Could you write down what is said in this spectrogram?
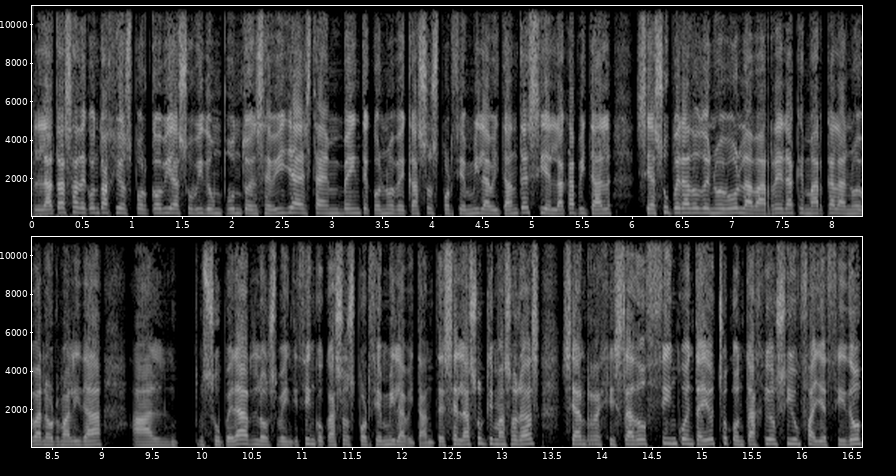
La tasa de contagios por COVID ha subido un punto en Sevilla, está en 20,9 casos por 100.000 habitantes y en la capital se ha superado de nuevo la barrera que marca la nueva normalidad al superar los 25 casos por 100.000 habitantes. En las últimas horas se han registrado 58 contagios y un fallecido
